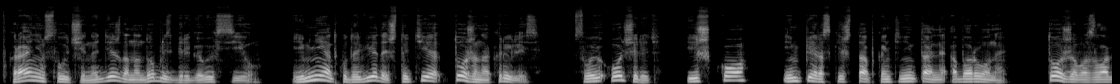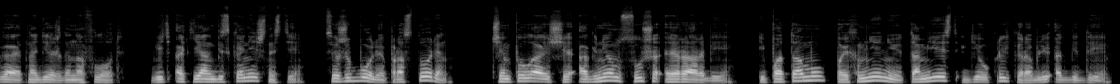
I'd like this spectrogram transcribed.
В крайнем случае надежда на доблесть береговых сил. И мне откуда ведать, что те тоже накрылись. В свою очередь, Ишко, имперский штаб континентальной обороны, тоже возлагает надежды на флот, ведь океан бесконечности все же более просторен, чем пылающая огнем суша Эрарбии, и потому, по их мнению, там есть где укрыть корабли от беды.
